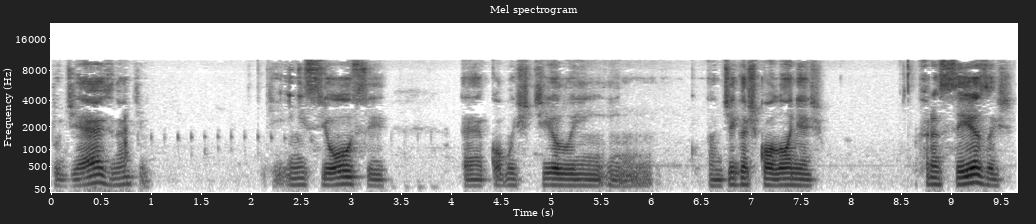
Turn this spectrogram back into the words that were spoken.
do, jazz, né? Que, que iniciou-se é, como estilo em, em antigas colônias francesas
